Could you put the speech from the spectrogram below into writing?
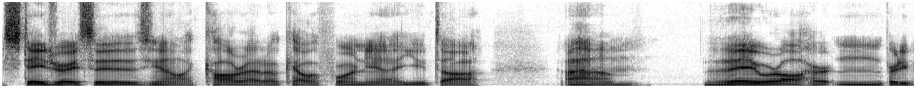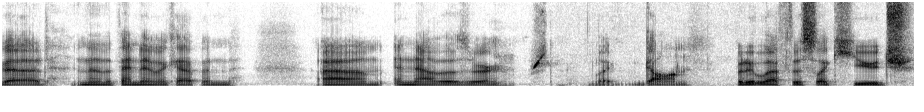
stage races, you know, like Colorado, California, Utah, um, they were all hurting pretty bad. And then the pandemic happened. Um, and now those are like gone. But it left this like huge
